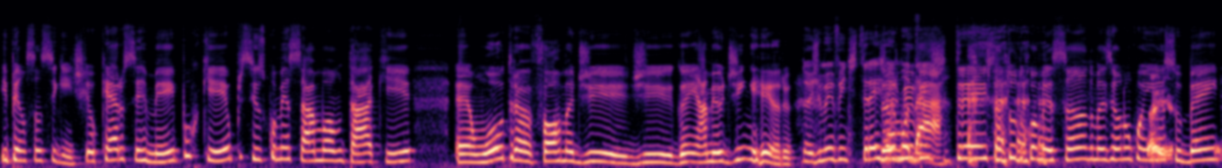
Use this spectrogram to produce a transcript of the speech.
e pensando o seguinte: eu quero ser MEI porque eu preciso começar a montar aqui é, uma outra forma de, de ganhar meu dinheiro. 2023 vai mudar. 2023 está tudo começando, mas eu não conheço bem.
